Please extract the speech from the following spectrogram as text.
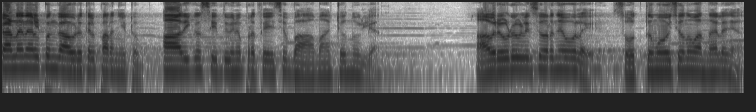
കണ്ണൻ അല്പം ഗൗരവത്തിൽ പറഞ്ഞിട്ടും ആദിക്കും സിദ്ധുവിന് പ്രത്യേകിച്ച് ഭാമാറ്റമൊന്നുമില്ല അവരോട് വിളിച്ചു പറഞ്ഞ പോലെ സ്വത്ത് മോഹിച്ചൊന്ന് വന്നല്ല ഞാൻ.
